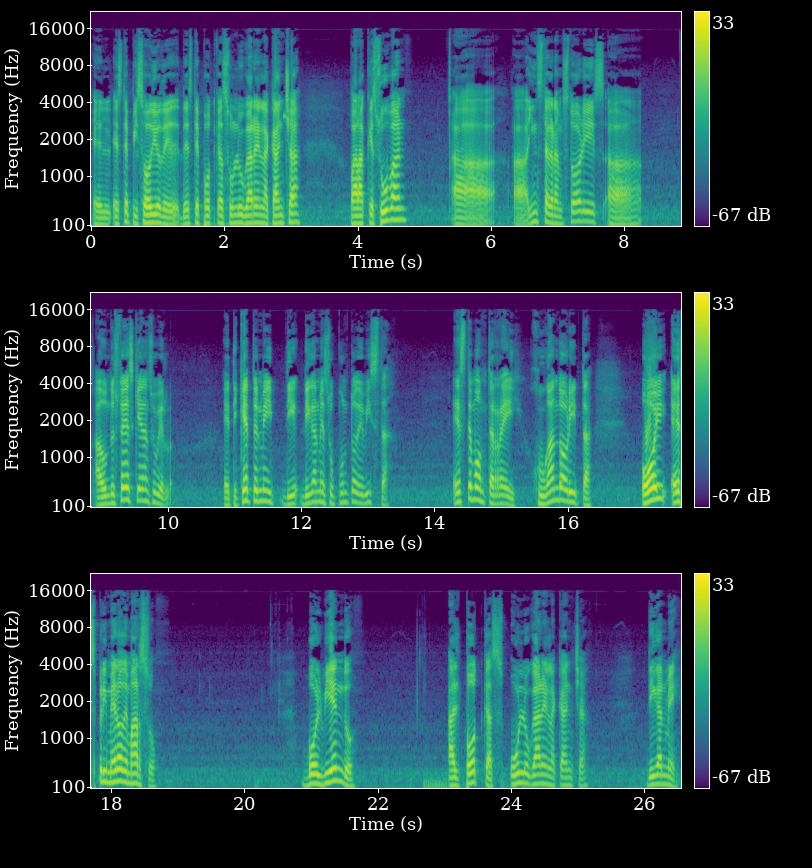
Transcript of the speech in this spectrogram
este episodio de, de, este podcast, Un lugar en la cancha, para que suban a, a Instagram Stories, a, a donde ustedes quieran subirlo. Etiquétenme y díganme su punto de vista. Este Monterrey, jugando ahorita, hoy es primero de marzo. Volviendo al podcast Un lugar en la cancha, díganme,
